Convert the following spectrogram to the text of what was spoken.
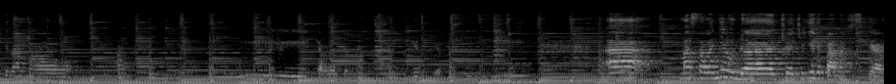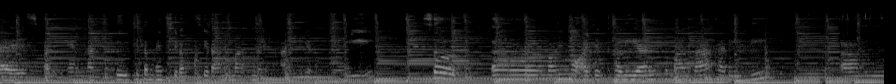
kita mau Wih, kalau ya. Ah, masalahnya udah cuacanya udah panas guys. Paling enak tuh kita main siram-siraman main air. So, eh, kami mau ajak kalian ke mana hari ini? Um,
